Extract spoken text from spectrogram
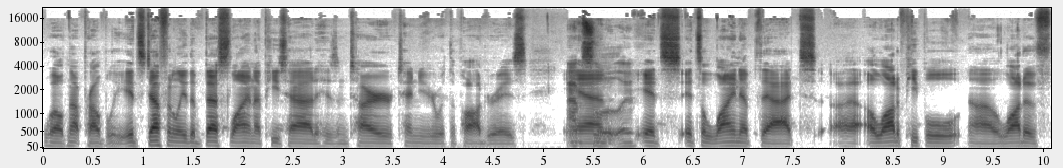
well, not probably, it's definitely the best lineup he's had his entire tenure with the Padres. And Absolutely. it's it's a lineup that uh, a lot of people, uh, a lot of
